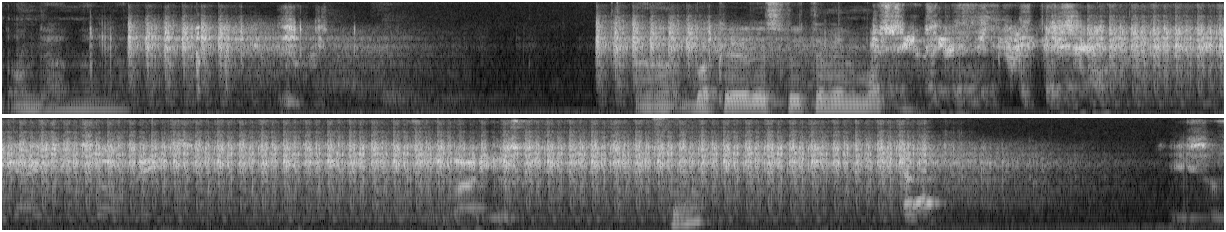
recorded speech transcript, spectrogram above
¿Dónde andan? Ah, va a querer destruir también el monstruo. ¿Sí? Sí, son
